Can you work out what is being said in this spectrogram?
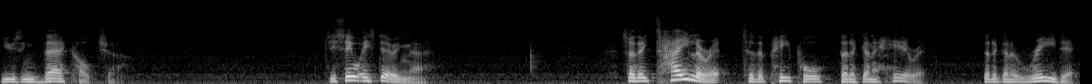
using their culture. Do you see what he's doing there? So they tailor it to the people that are going to hear it, that are going to read it.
